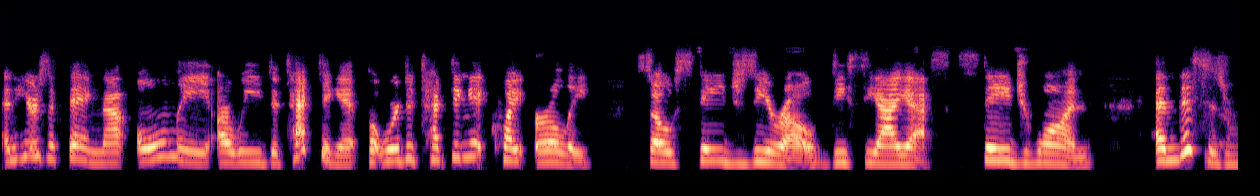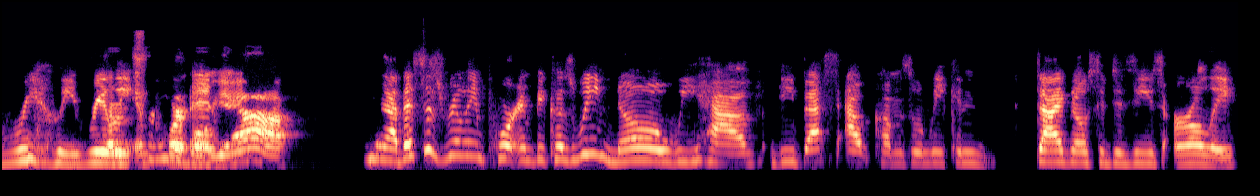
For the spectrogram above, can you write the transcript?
and here's the thing: not only are we detecting it, but we're detecting it quite early. So stage zero, DCIS, stage one, and this is really really important. Yeah yeah, this is really important because we know we have the best outcomes when we can diagnose a disease early,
